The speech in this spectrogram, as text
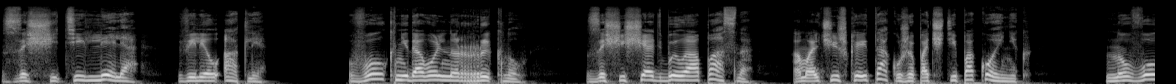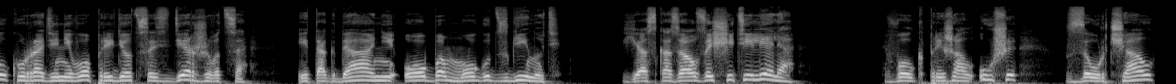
«Защити Леля!» — велел Атли. Волк недовольно рыкнул. Защищать было опасно, а мальчишка и так уже почти покойник. Но волку ради него придется сдерживаться — и тогда они оба могут сгинуть. Я сказал, защити Леля. Волк прижал уши, заурчал,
